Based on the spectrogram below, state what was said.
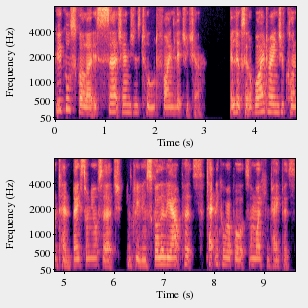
Google Scholar is a search engine's tool to find literature. It looks at a wide range of content based on your search, including scholarly outputs, technical reports, and working papers.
